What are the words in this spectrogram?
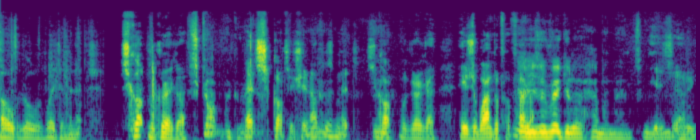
Oh, Lord, wait a minute. Scott McGregor. Scott McGregor. That's Scottish enough, isn't it? Scott McGregor. He's a wonderful yeah, fellow. he's a regular hammer man. He's a,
